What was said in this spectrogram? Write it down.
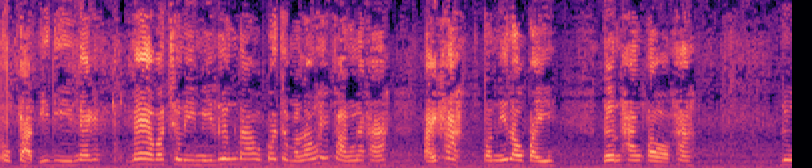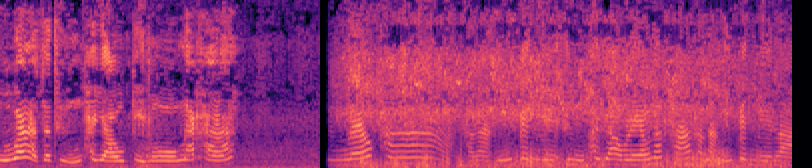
โอกาสดีๆ แม่แม่วัชรีมีเรื่องเล่าก็จะมาเล่าให้ฟังนะคะ ไปค่ะ ตอนนี้เราไปเดินทางต่อค่ะ ดูว่าจะถึงพะเยากี่โมงนะคะ ถึงแล้วค่ะ ขณะนี้เป็นถึงพะเยาแล้วนะคะ ขณะนี้เป็นเวลา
